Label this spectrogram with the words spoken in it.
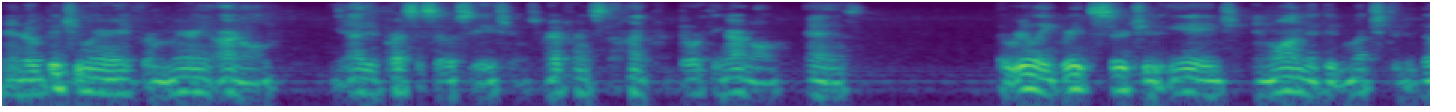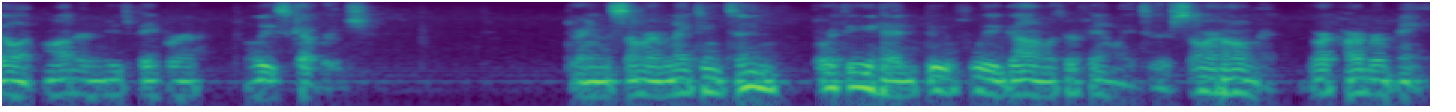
In an obituary from Mary Arnold, United Press Association's referenced the hunt for Dorothy Arnold as the really great search of the age and one that did much to develop modern newspaper police coverage. During the summer of 1910, Dorothy had dutifully gone with her family to their summer home at York Harbor, Maine.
